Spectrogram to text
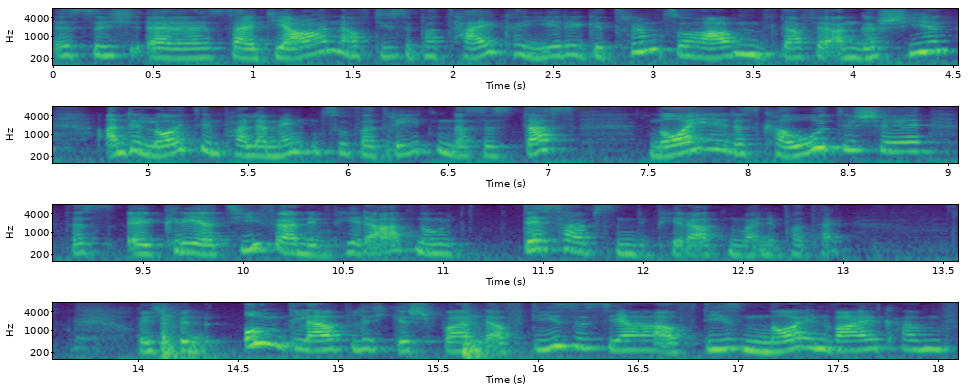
sich äh, seit Jahren auf diese Parteikarriere getrimmt zu haben, dafür engagieren, andere Leute in Parlamenten zu vertreten. Das ist das Neue, das Chaotische, das äh, Kreative an den Piraten und deshalb sind die Piraten meine Partei. Und ich bin unglaublich gespannt auf dieses Jahr, auf diesen neuen Wahlkampf,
